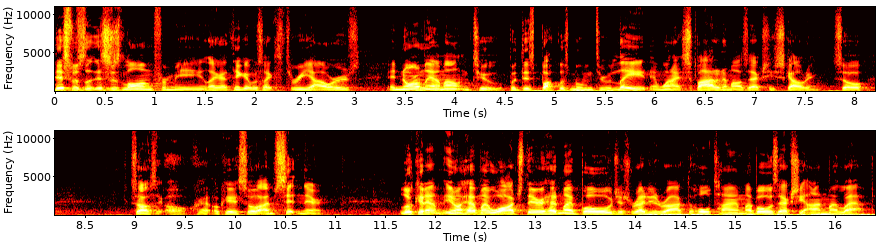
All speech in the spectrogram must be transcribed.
this was this is long for me. Like I think it was like three hours, and normally I'm out in two. But this buck was moving through late, and when I spotted him, I was actually scouting. So, so I was like, oh crap, okay. So I'm sitting there, looking at you know I had my watch there, had my bow just ready to rock the whole time. My bow was actually on my lap,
